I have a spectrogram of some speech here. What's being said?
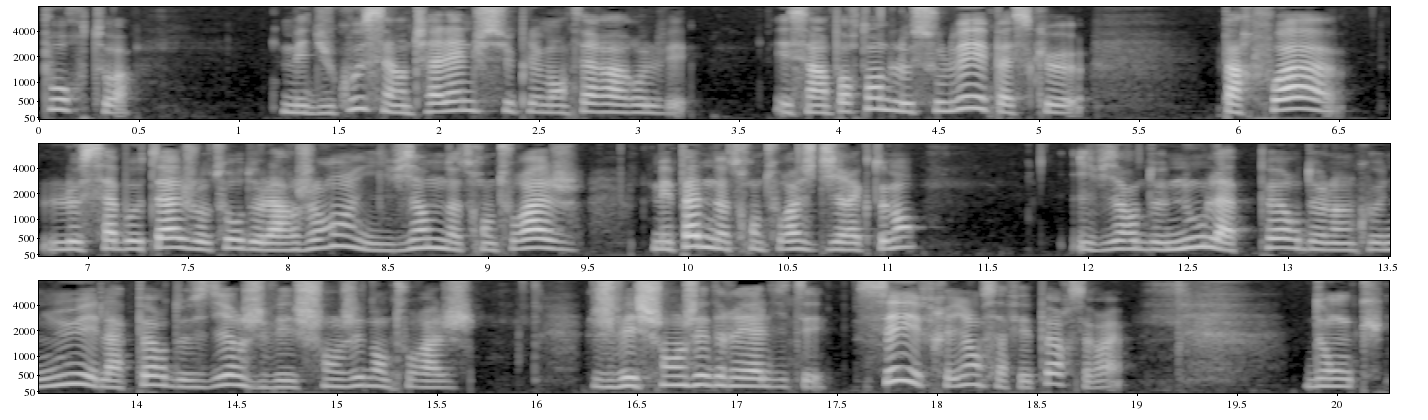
pour toi. Mais du coup, c'est un challenge supplémentaire à relever. Et c'est important de le soulever parce que parfois, le sabotage autour de l'argent, il vient de notre entourage, mais pas de notre entourage directement. Il vient de nous la peur de l'inconnu et la peur de se dire je vais changer d'entourage. Je vais changer de réalité. C'est effrayant, ça fait peur, c'est vrai. Donc,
